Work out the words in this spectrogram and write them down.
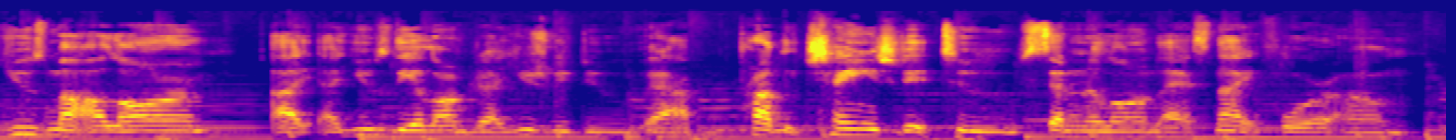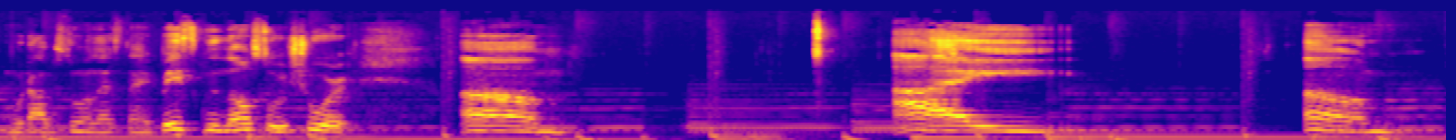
used my alarm. I, I used the alarm that I usually do. I probably changed it to set an alarm last night for um, what I was doing last night. Basically, long story short, um, I um,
